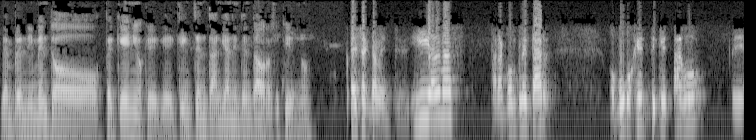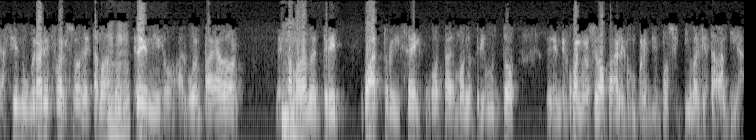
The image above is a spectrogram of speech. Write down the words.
de emprendimientos pequeños que, que intentan y han intentado resistir, ¿no? Exactamente. Y además, para completar, como hubo gente que pagó eh, haciendo un gran esfuerzo, le estamos dando un premio al buen pagador, le estamos dando entre cuatro y seis cuotas de monotributo en el cual no se va a pagar el componente impositivo al que estaba al día.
